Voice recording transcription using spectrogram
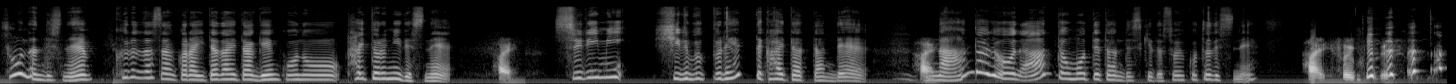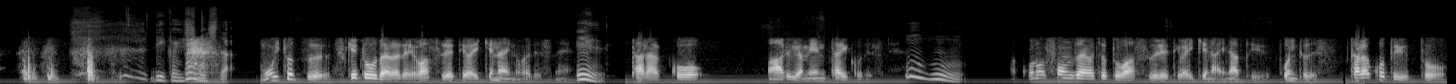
そうなんですね。黒田さんからいただいた原稿のタイトルにですねはい「すり身シルブプレ」って書いてあったんで、はい。なんだろうなって思ってたんですけどそういうことですね。はいそういうことです。理解しました。もう一つスケトウダラで忘れてはいけないのがですねええ。たらこあるいは明太子ですね。うんうんこの存在はちょっと忘れてはいけないなというポイントです。たらこというと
